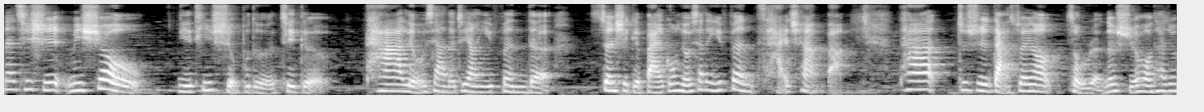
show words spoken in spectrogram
那其实 Michelle 也挺舍不得这个。他留下的这样一份的，算是给白宫留下的一份财产吧。他就是打算要走人的时候，他就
